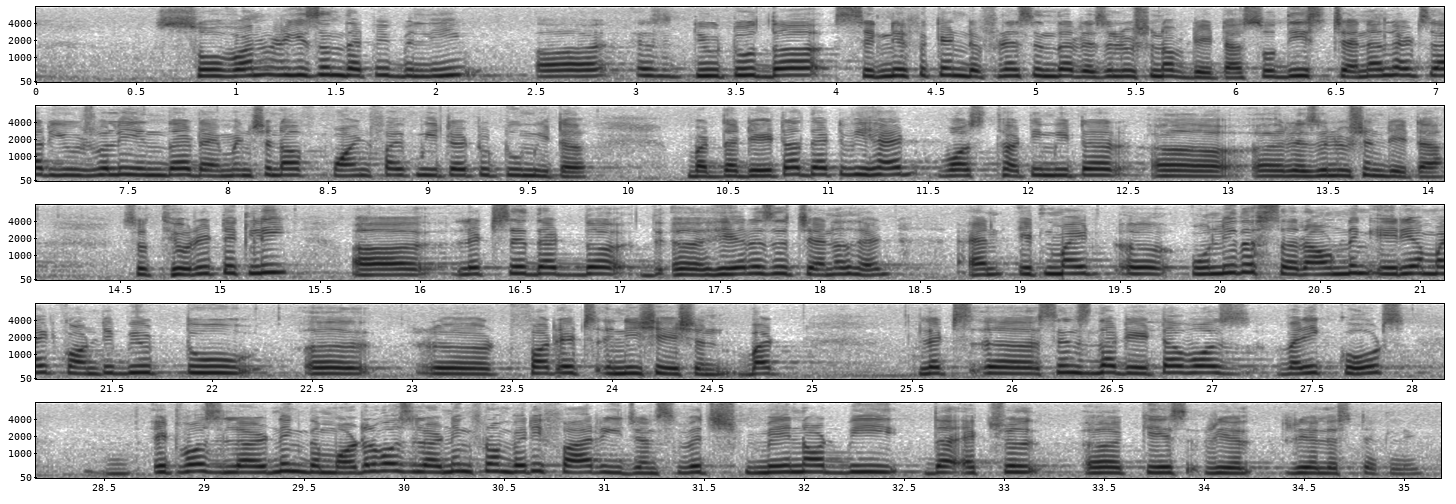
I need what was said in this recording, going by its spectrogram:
So one reason that we believe uh, is due to the significant difference in the resolution of data. So these channel heads are usually in the dimension of 0.5 meter to 2 meter, but the data that we had was 30 meter uh, uh, resolution data. So theoretically, uh, let's say that the, here is a channel head, and it might only the surrounding area might contribute to for its initiation, but let's since the data was very coarse, it was learning, the model was learning from very far regions, which may not be the actual uh, case real, realistically.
